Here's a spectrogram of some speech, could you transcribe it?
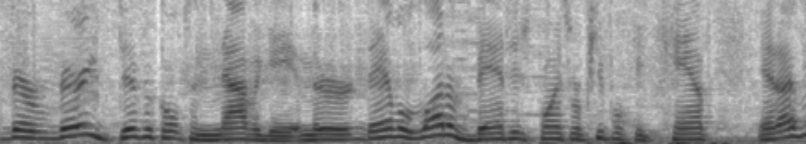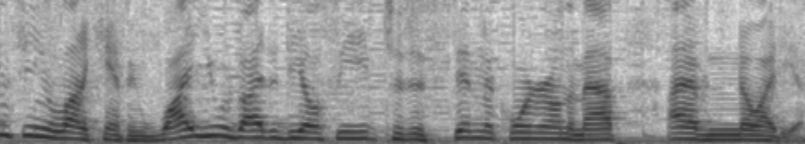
they're very difficult to navigate and they're they have a lot of vantage points where people can camp and I've been seeing a lot of camping. Why you would buy the DLC to just sit in a corner on the map, I have no idea.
